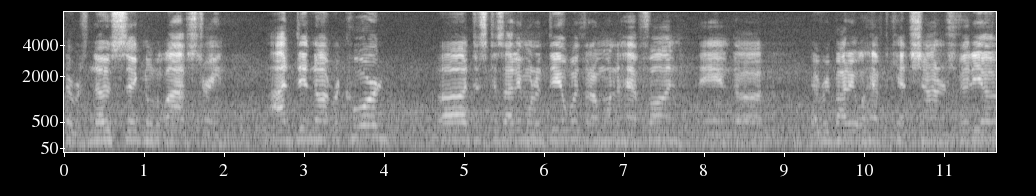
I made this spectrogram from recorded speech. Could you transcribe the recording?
There was no signal to live stream. I did not record uh, just because I didn't want to deal with it. I wanted to have fun, and uh, everybody will have to catch Shiner's video.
